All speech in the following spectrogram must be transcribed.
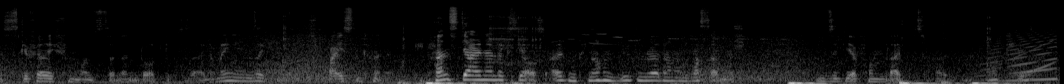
ist gefährlich für Monster, denn dort gibt es eine Menge Insekten, die dich beißen können. Du kannst dir eine Elixier aus alten Knochen, Blütenblättern und Wasser mischen, um sie dir vom Leib zu halten. Okay.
